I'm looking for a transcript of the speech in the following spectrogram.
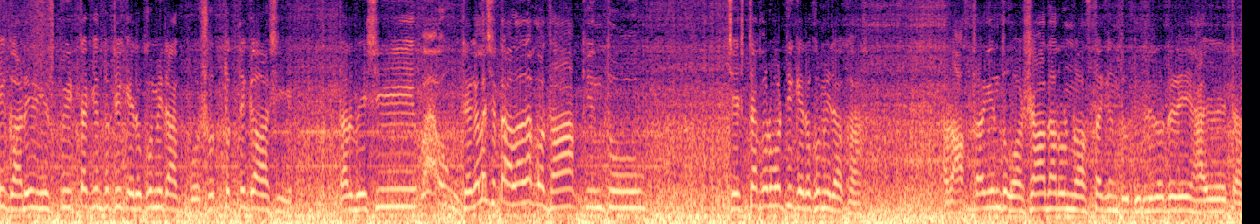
এই গাড়ির স্পিডটা কিন্তু ঠিক এরকমই রাখব, সত্তর থেকে আশি। তার বেশি বা উঠে গেলে সেটা আলাদা কথা, কিন্তু চেষ্টা করব ঠিক এরকমই রাখা রাস্তা কিন্তু অসাধারণ রাস্তা কিন্তু, দিল্লি রোডের এই হাইওয়েটা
